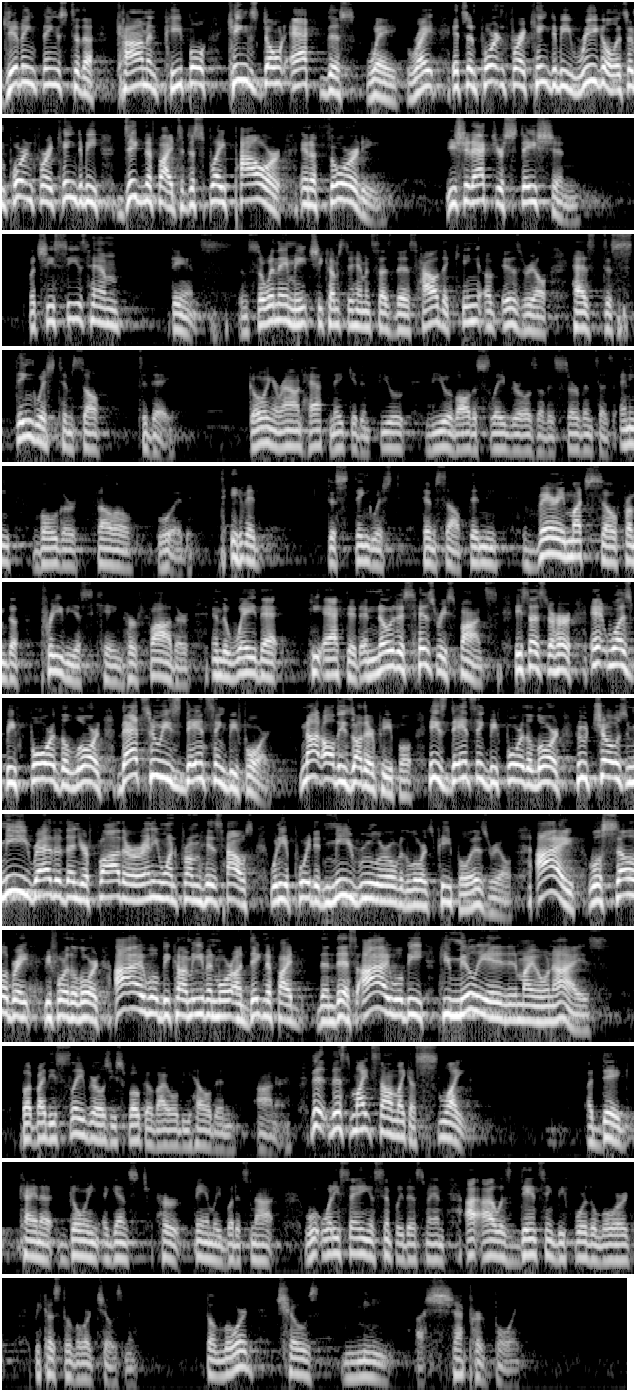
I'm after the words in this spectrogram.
giving things to the common people. Kings don't act this way, right? It's important for a king to be regal. It's important for a king to be dignified, to display power and authority. You should act your station but she sees him dance. And so when they meet, she comes to him and says this How the king of Israel has distinguished himself today, going around half naked in view, of all the slave girls of his servants, as any vulgar fellow would. David distinguished himself, didn't he? Very much so from the previous king, her father, in the way that he acted. And notice his response. He says to her, It was before the Lord. That's who he's dancing before, not all these other people. He's dancing before the Lord, who chose me rather than your father or anyone from his house when he appointed me ruler over the Lord's people, Israel. I will celebrate before the Lord. I will become even more undignified than this. I will be humiliated in my own eyes. But by these slave girls you spoke of, I will be held in honor. This might sound like a slight, a dig, kind of going against her family, but it's not. What he's saying is simply this, man. I, I was dancing before the Lord because the Lord chose me. The Lord chose me, a shepherd boy,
